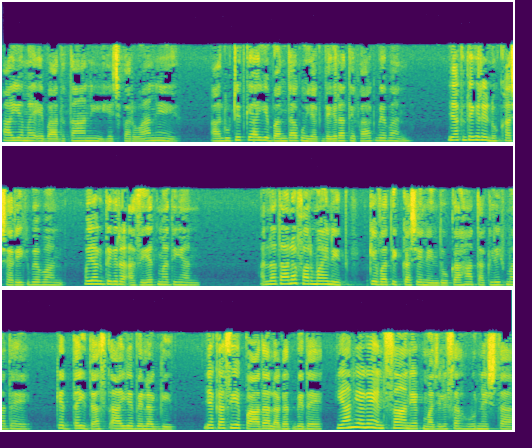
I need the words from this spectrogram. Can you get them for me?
آئی میں عبادتانی ہچ پروانے۔ آلوٹت کے آئیے بندہ کو یک دگرا اتفاق بے بند یک دگرے ڈکھا شریک بے بند اور یک دگرا اذیت مدین۔ اللہ تعالیٰ فرمائے نیت کہ وتی کشے نندو کہاں تکلیف مدے۔ کہ دئی دست آئیے بے لگیت۔ یا کسی پادا لگت بے دے۔ یعنی اگر انسان یک مجلسہ ہور نشتا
